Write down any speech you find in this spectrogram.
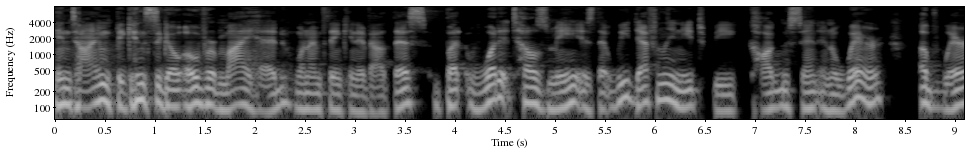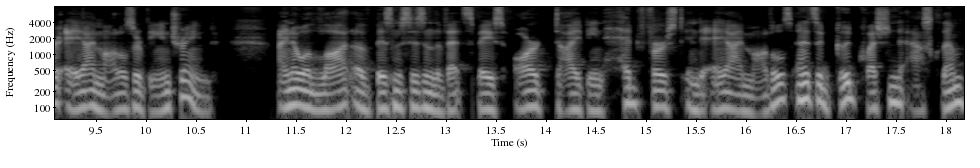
in time begins to go over my head when I'm thinking about this. But what it tells me is that we definitely need to be cognizant and aware of where AI models are being trained. I know a lot of businesses in the vet space are diving headfirst into AI models, and it's a good question to ask them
